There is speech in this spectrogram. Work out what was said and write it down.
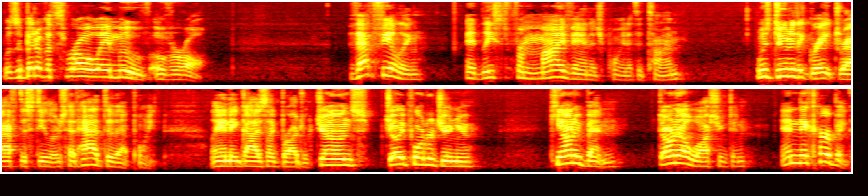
was a bit of a throwaway move overall. That feeling, at least from my vantage point at the time, was due to the great draft the Steelers had had to that point landing guys like Broderick Jones, Joey Porter Jr., Keanu Benton, Darnell Washington, and Nick Herbig.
